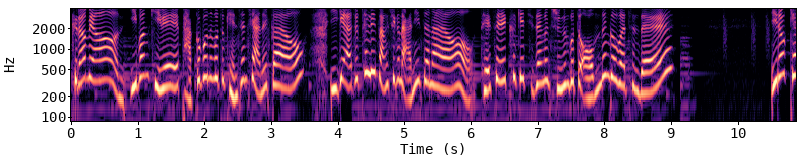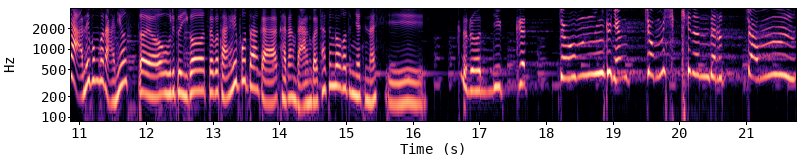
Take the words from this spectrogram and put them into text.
그러면 이번 기회에 바꿔보는 것도 괜찮지 않을까요? 이게 아주 틀린 방식은 아니잖아요. 대세에 크게 지장을 주는 것도 없는 것 같은데? 이렇게 안 해본 건 아니었어요. 우리도 이것저것 다 해보다가 가장 나은 걸 찾은 거거든요, 진아 씨. 그러니까 좀, 그냥 좀 시키는 대로 좀.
